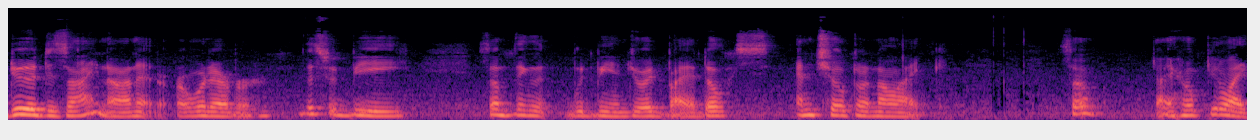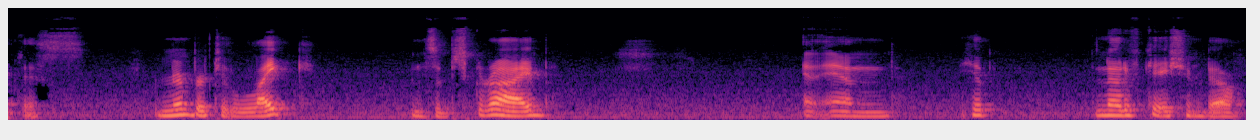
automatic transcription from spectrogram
do a design on it or whatever. This would be something that would be enjoyed by adults and children alike. So I hope you like this. Remember to like and subscribe and, and hit the notification bell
